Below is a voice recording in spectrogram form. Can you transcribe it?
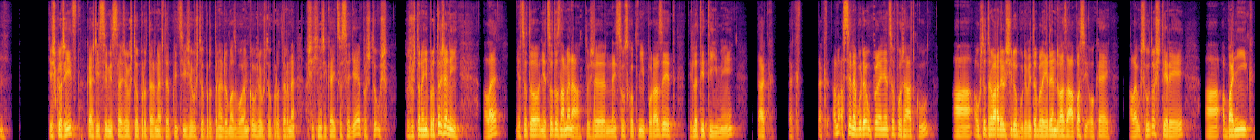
Hm. Těžko říct. Každý si myslí, že už to protrhne v Teplici, že už to protrhne doma s Bohemkou, že už to protrhne. A všichni říkají, co se děje, proč to už, proč už to není protržený. Ale něco to, něco to znamená. To, že nejsou schopní porazit tyhle ty týmy, tak, tak tak asi nebude úplně něco v pořádku a, a už to trvá delší dobu. Kdyby to byly jeden, dva zápasy, OK, ale už jsou to čtyři a, a baník,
